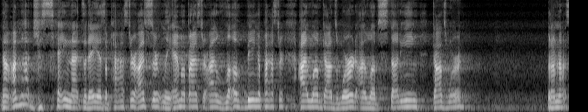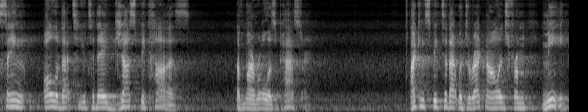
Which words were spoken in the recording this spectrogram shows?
Now, I'm not just saying that today as a pastor. I certainly am a pastor. I love being a pastor. I love God's word. I love studying God's word. But I'm not saying all of that to you today just because of my role as a pastor. I can speak to that with direct knowledge from me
